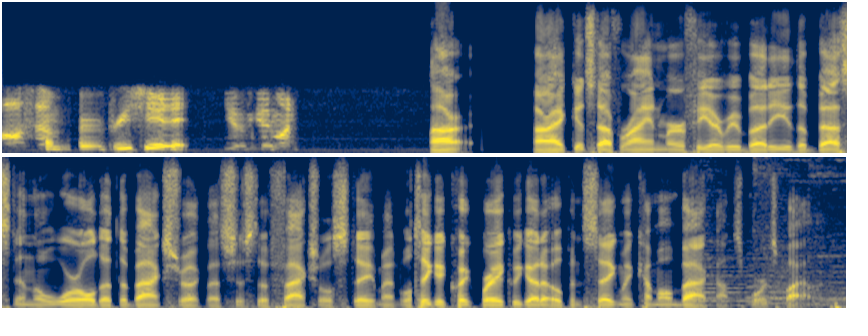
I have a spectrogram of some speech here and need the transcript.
Awesome. Appreciate it. You have a good one. All right. All right, good stuff. Ryan Murphy, everybody, the best in the world at the backstroke. That's just a factual statement. We'll take a quick break. We got an open segment. Come on back on Sports Byline.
